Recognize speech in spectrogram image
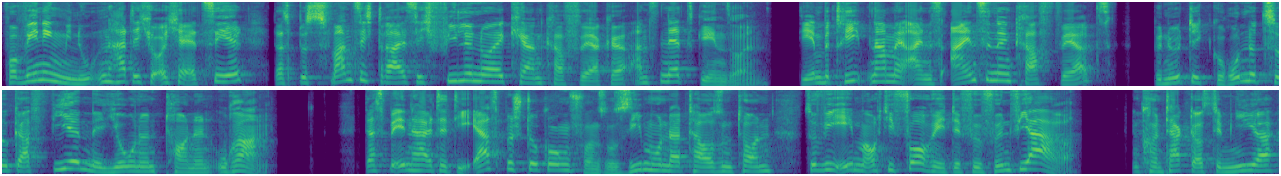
Vor wenigen Minuten hatte ich euch ja erzählt, dass bis 2030 viele neue Kernkraftwerke ans Netz gehen sollen. Die Inbetriebnahme eines einzelnen Kraftwerks benötigt gerundet ca. 4 Millionen Tonnen Uran. Das beinhaltet die Erstbestückung von so 700.000 Tonnen sowie eben auch die Vorräte für fünf Jahre. Ein Kontakt aus dem Niger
